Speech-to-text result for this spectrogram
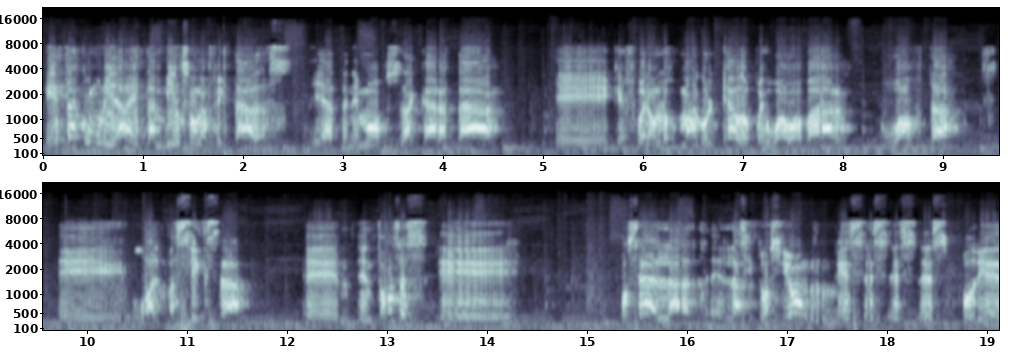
Estas comunidades también son afectadas. Ya tenemos Zacaratá, que fueron los más golpeados, pues Guaguabar, Huausta, Hualpacixa. entonces, o sea, la, la situación es, es, es, es podría,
